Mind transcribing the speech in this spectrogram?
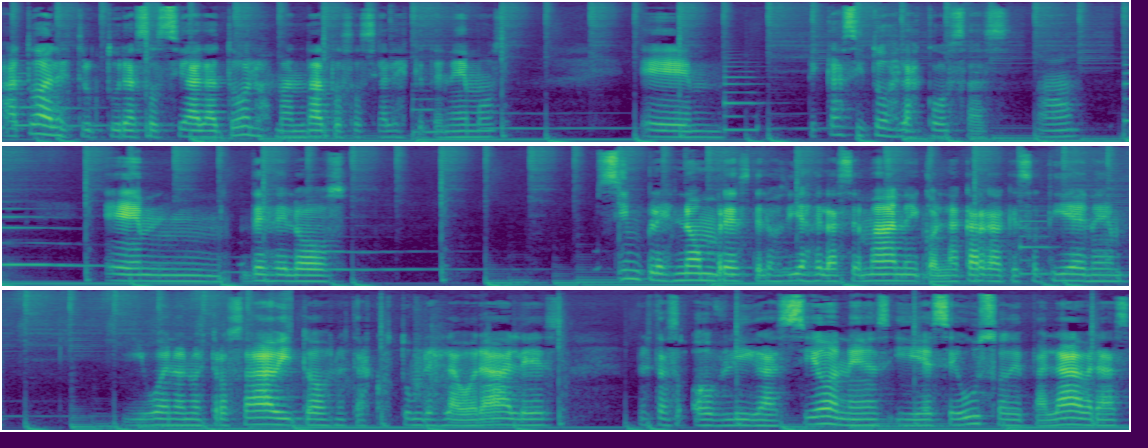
a toda la estructura social, a todos los mandatos sociales que tenemos, em, de casi todas las cosas, ¿no? Em, desde los simples nombres de los días de la semana y con la carga que eso tiene. Y bueno, nuestros hábitos, nuestras costumbres laborales, nuestras obligaciones y ese uso de palabras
